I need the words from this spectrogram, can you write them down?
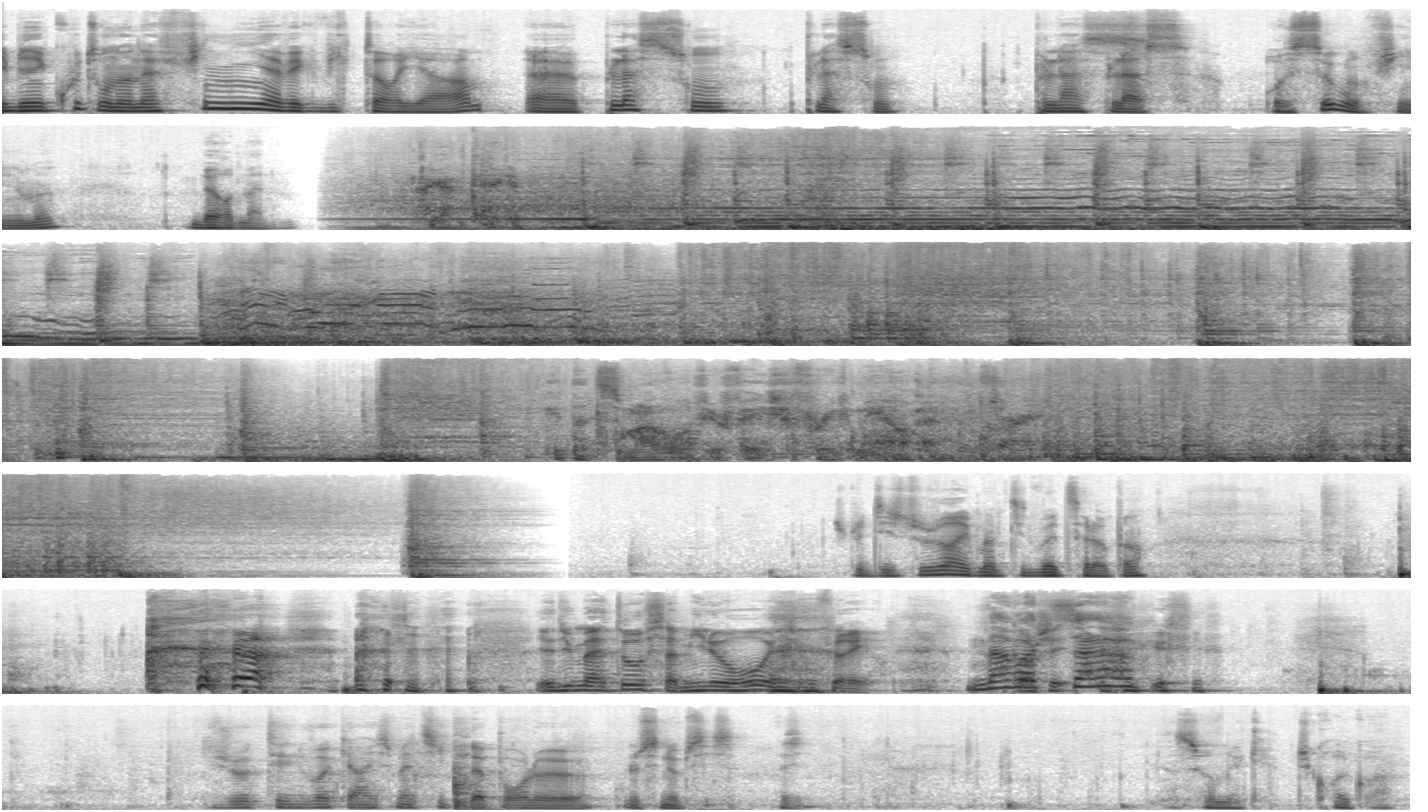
Eh bien, écoute, on en a fini avec Victoria. Euh, plaçons, plaçons, place, Place. au second film, Birdman. I gotta take it. Get that smile off your face. You're freaking me out. Sorry. Je le dis toujours avec ma petite voix de salope. hein. Il y a du matos à 1000 euros et tu me fais rire. Quand votre j'ai- salope Je veux que tu une voix charismatique là pour le, le synopsis. Vas-y. Bien sûr, mec. Tu crois quoi?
